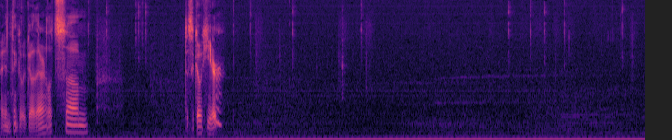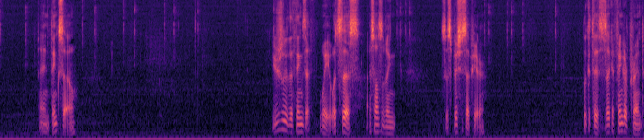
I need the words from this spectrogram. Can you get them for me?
I didn't think it would go there. Let's, um... Does it go here? I didn't think so. Usually the things that... Wait, what's this? I saw something suspicious up here. Look at this. It's like a fingerprint.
